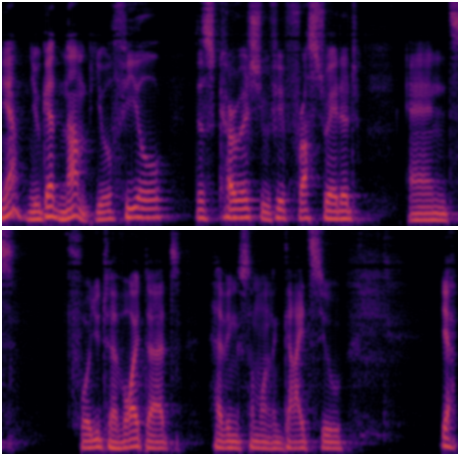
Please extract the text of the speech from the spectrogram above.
yeah, you get numb. You'll feel discouraged, you feel frustrated, and for you to avoid that, having someone that guides you, yeah,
